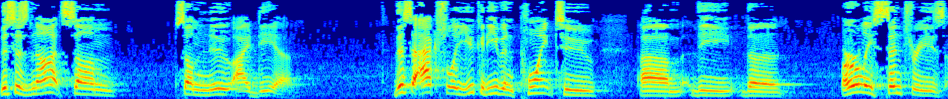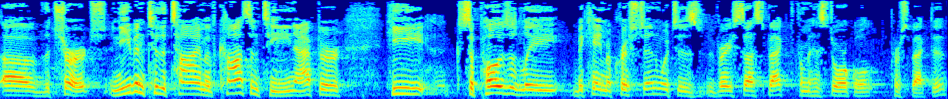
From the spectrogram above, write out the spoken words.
This is not some, some new idea. This actually, you could even point to um, the, the early centuries of the church, and even to the time of Constantine, after he supposedly became a Christian, which is very suspect from a historical perspective.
